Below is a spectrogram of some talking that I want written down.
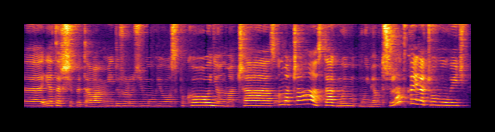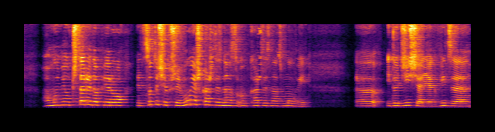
e, ja też się pytałam, mi dużo ludzi mówiło spokojnie, on ma czas, on ma czas, tak, mój, mój miał 3 latka i zaczął mówić, a mój miał 4 dopiero, więc co ty się przejmujesz, każdy z nas, każdy z nas mówi. E, I do dzisiaj, jak widzę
